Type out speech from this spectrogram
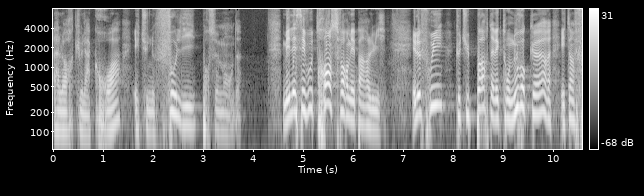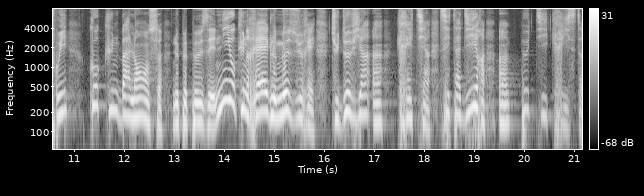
alors que la croix est une folie pour ce monde. Mais laissez-vous transformer par lui. Et le fruit que tu portes avec ton nouveau cœur est un fruit qu'aucune balance ne peut peser, ni aucune règle mesurer. Tu deviens un chrétien, c'est-à-dire un petit Christ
